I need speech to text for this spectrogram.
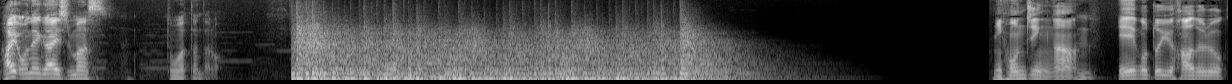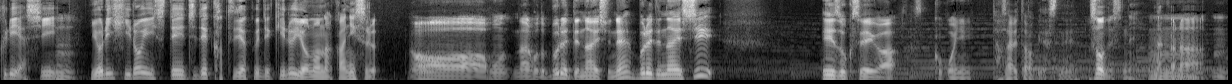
はいお願いします。どうなったんだろ日本人がうん英語というハードルをクリアし、うん。より広いステージで活躍できる世の中にする。うああなるほど。ブレてないしね。ブレてないし永続性がここに足されたわけですね。そうですね。だからうん。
